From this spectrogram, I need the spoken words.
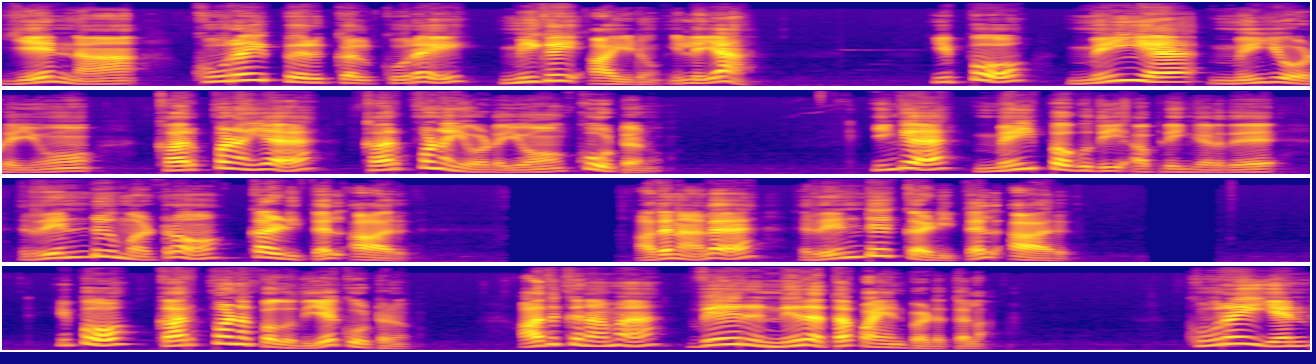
ஏன்னா குறை பெருக்கல் குறை மிகை ஆயிடும் இல்லையா? இப்போ மெய்ய மெய்யோடையும் கற்பனைய கற்பனையோடையும் கூட்டணும். இங்கே மெய்ப்பகுதி அப்படிங்கிறது ரெண்டு மற்றும் கழித்தல் ஆறு. அதனால் ரெண்டு கழித்தல் ஆறு. இப்போ கற்பனை பகுதியை கூட்டணும். அதுக்கு நாம் வேறு நிறத்தை பயன்படுத்தலாம். குறை எண்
